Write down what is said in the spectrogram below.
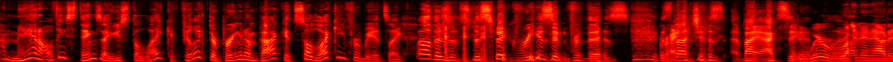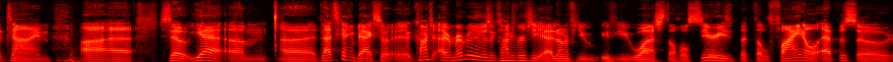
oh man, all these things I used to like. I feel like they're bringing them back. It's so lucky for me. It's like, oh, there's a specific reason for this. It's Right. not just by accident. and we're Like, running out of time. Uh, so yeah, um, uh, that's coming back. So uh, contro- I remember there was a controversy. I don't know if you if you watched the whole series, but the final episode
